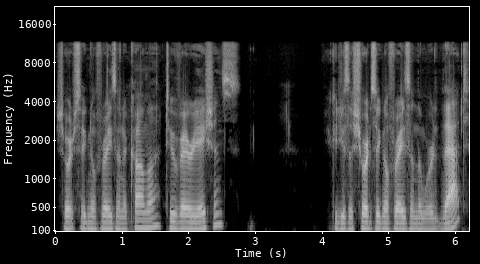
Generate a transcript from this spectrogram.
Short signal phrase and a comma, two variations. You could use a short signal phrase and the word that.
